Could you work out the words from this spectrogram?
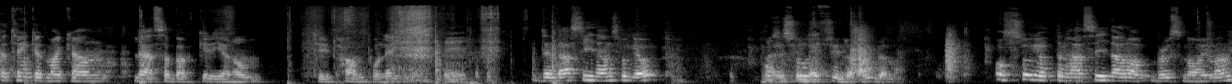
jag tänker att man kan läsa böcker genom typ handpåläggning. Mm. Den där sidan slog jag upp. det är slog och så slog jag upp den här sidan av Bruce Neumann.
